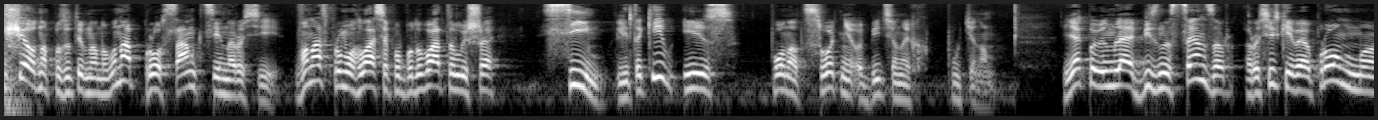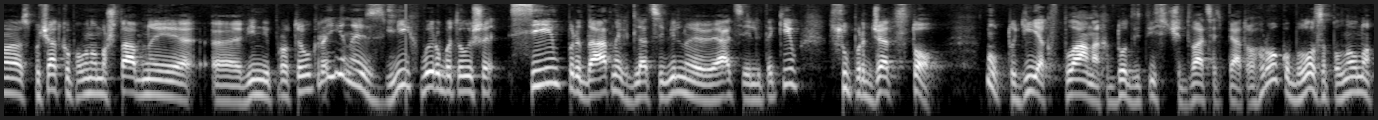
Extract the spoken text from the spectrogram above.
І ще одна позитивна новина про санкції на Росії. Вона спромоглася побудувати лише сім літаків із понад сотні обіцяних Путіном. Як повідомляє бізнес-цензор, російський авіапром е, з початку повномасштабної е, війни проти України зміг виробити лише сім придатних для цивільної авіації літаків Суперджет 100 Ну тоді як в планах до 2025 року було заплановано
